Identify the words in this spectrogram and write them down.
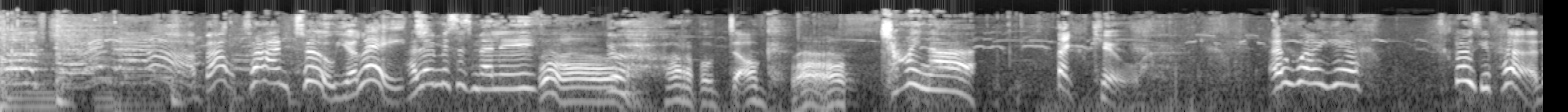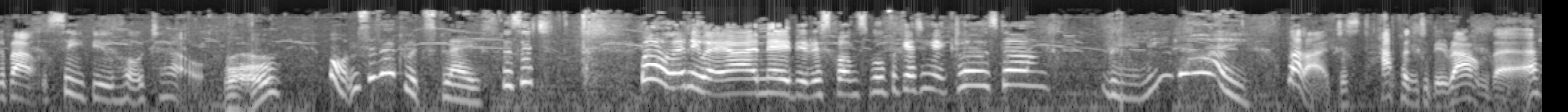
Bodger and Badger. Ah, about time too. You're late. Hello, Mrs. Melly. Ugh, horrible dog. China. Thank you. Oh, I uh, suppose you've heard about the Seaview Hotel. What, Mrs. Edwards' place? Is it? Well, anyway, I may be responsible for getting it closed down. Really? Why? Well, I just happened to be round there.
